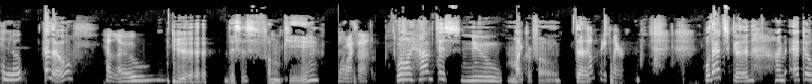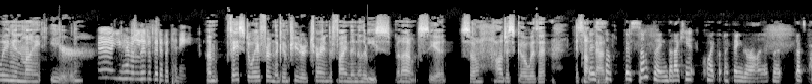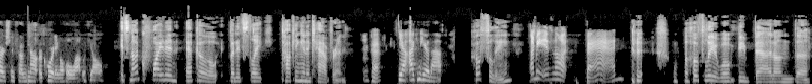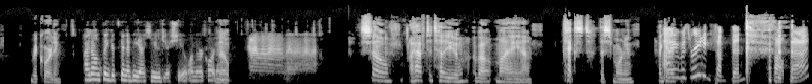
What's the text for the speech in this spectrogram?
Hello. Hello. Hello. this is funky. Why's that? Well, I have this new microphone. That Sounds pretty clear. well, that's good. I'm echoing in my ear. Eh, you have a little bit of a tinny. I'm faced away from the computer trying to find another piece, but I don't see it. So I'll just go with it. It's not There's bad. some, there's something, but I can't quite put my finger on it. But that's partially from not recording a whole lot with y'all. It's not quite an echo, but it's like talking in a cavern. Okay. Yeah, I can hear that. Hopefully, I mean, it's not bad. well, hopefully it won't be bad on the recording. I don't think it's going to be a huge issue on the recording. No. Uh, So, I have to tell you about my uh, text this morning. I get I was reading something about that.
